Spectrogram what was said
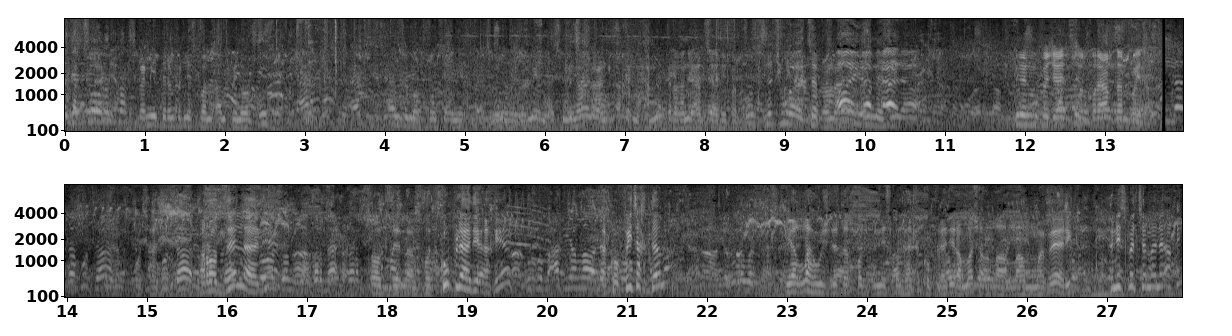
هذاك 700 700 درهم بالنسبة للالبينو الخوت أنتم الخوت يعني الاسمنه جميع الاسمنه عند الاخ محمد راه غني عن تعريف الخوت. تابعوا معنا. المزيد. من المفاجآت الأخرى عبد البيضاء. رودزيلا هذه رودزيلا الخوت. كوبلا هذه أخي؟ يلا. في خدامه يلا وجدت الخوت بالنسبة لهذه الكوبلا هذه راه ما شاء الله اللهم بارك. بالنسبة للثمن أخي؟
